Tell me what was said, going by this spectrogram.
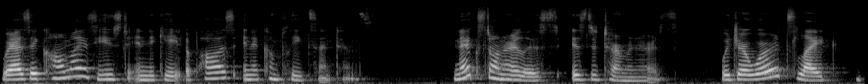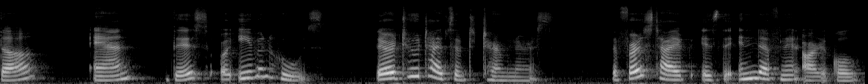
whereas a comma is used to indicate a pause in a complete sentence. Next on our list is determiners which are words like the, and, this, or even whose. There are two types of determiners. The first type is the indefinite article,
